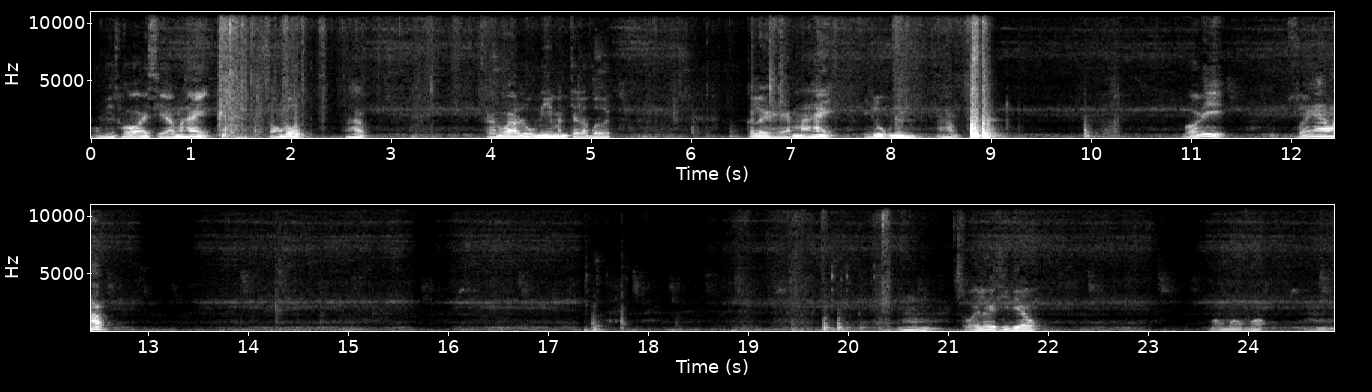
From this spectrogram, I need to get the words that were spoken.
ผมมีท่อไอเสียมาให้สองลูกนะครับกันว่าลูกนี้มันจะระเบิด ก็เลยแถมมาให้อีกลูกหนึ่งนะครับ บอดี้สวยงามครับสวยเลยทีเดียวเหมาะเหมาะเหมาะอืม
